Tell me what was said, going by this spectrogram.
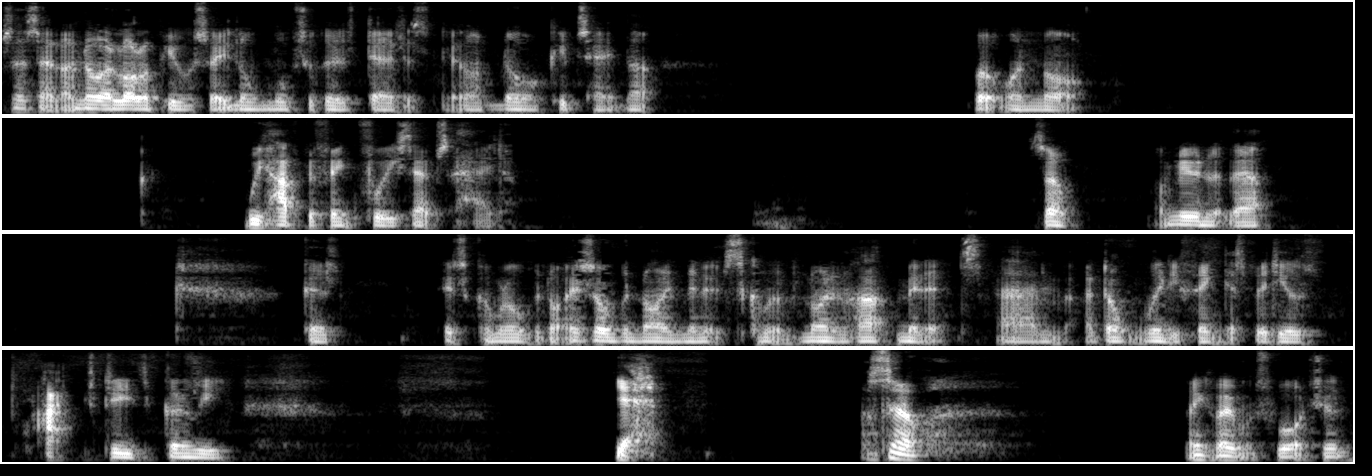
as I said, I know a lot of people say lone wolves are good as dead. Know, I know I keep saying that but we're not. We have to think three steps ahead. So I'm doing it there because it's coming over. It's over nine minutes, coming up nine and a half minutes, and I don't really think this video is actually going to be. Yeah. So thank you very much for watching,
